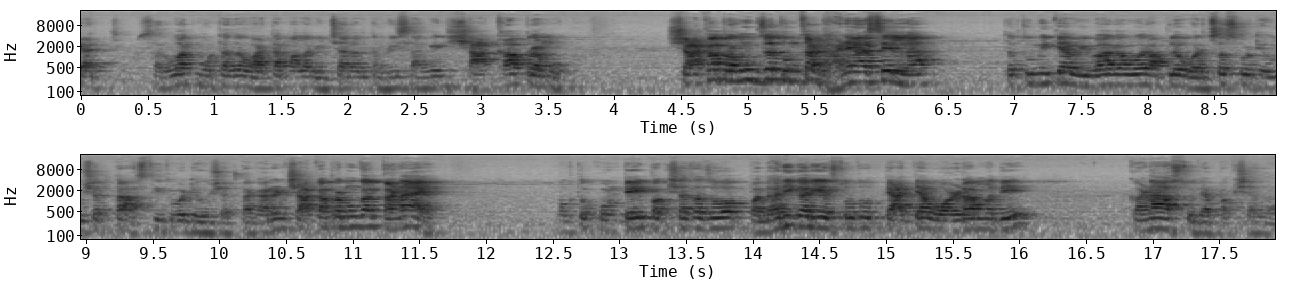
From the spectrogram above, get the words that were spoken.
त्यात सर्वात मोठा जर वाटा मला विचाराल तर मी सांगेन शाखा प्रमुख. शाखा प्रमुख जर तुमचा ढाण्या असेल ना तर तुम्ही त्या विभागावर आपलं वर्चस्व ठेवू शकता अस्तित्व ठेवू शकता. कारण शाखा प्रमुख हा कणा आहे. मग तो कोणत्याही पक्षाचा जो पदाधिकारी असतो तो त्या त्या वॉर्डामध्ये कणा असतो त्या पक्षाचा.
